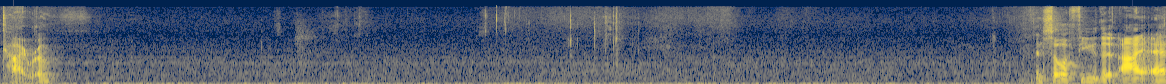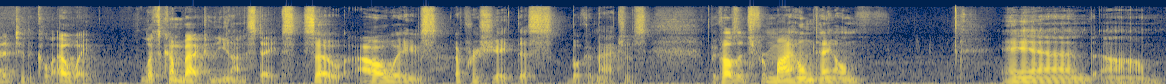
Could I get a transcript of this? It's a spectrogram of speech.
Cairo. And so a few that I added to the collection. Oh, wait. Let's come back to the United States. So I always appreciate this book of matches because it's from my hometown and um,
